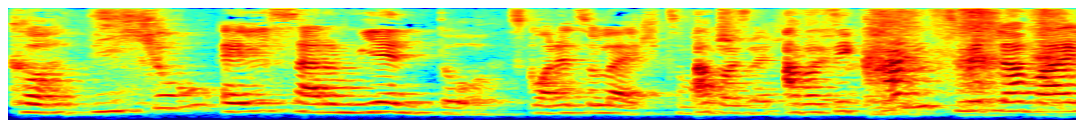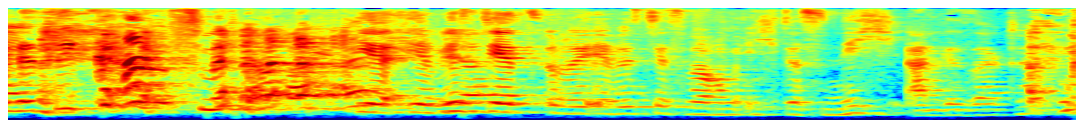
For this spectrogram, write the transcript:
Cordijo El Sarmiento. Ist gar nicht so leicht zum Aber, Aussprechen. aber sie kann es mittlerweile, sie kann es mittlerweile. Ihr, ihr wisst jetzt, oder ihr wisst jetzt, warum ich das nicht angesagt habe.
